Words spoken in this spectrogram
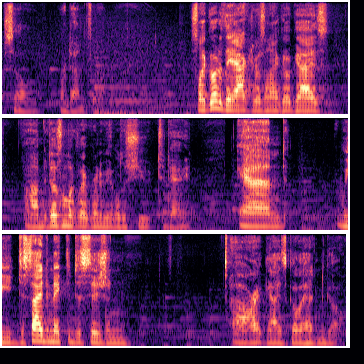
So we're done for. So I go to the actors and I go, guys, um, it doesn't look like we're going to be able to shoot today. And we decide to make the decision all right, guys, go ahead and go.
